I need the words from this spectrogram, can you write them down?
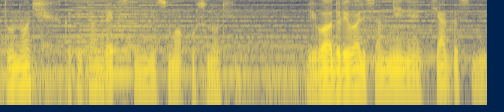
В ту ночь капитан Рекстон не смог уснуть. Его одолевали сомнения тягостные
